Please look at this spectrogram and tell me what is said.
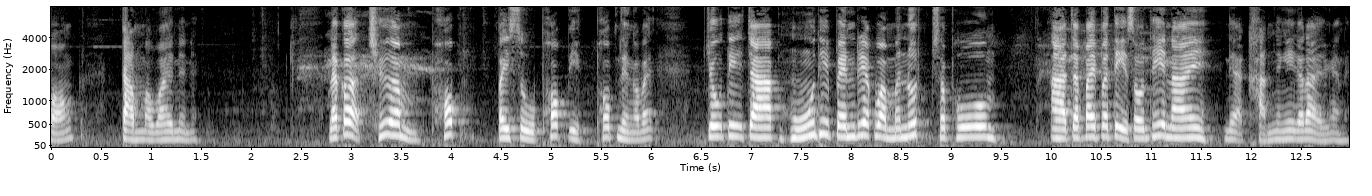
ของกรรมเอาไว้เนี่ยแล้วก็เชื่อมพบไปสู่พบอีกพบหนึ่งเอาไว้ จุติจากหูที่เป็นเรียกว่ามนุษย์สภูมิ อาจจะไปปฏิสนธิในเนี่ยขันอย่างนี้ก็ได้อย่างนั้น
